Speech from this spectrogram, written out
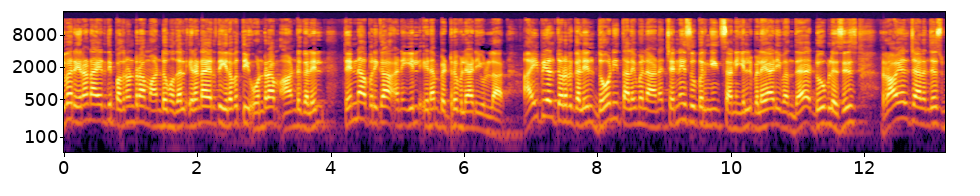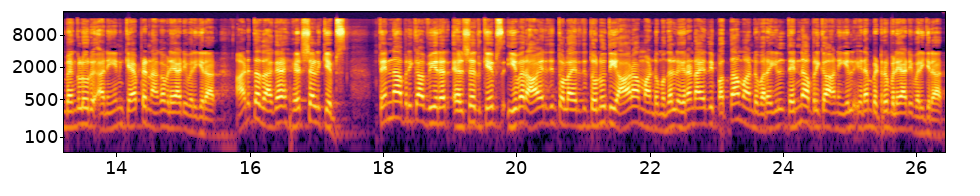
இவர் இரண்டாயிரத்தி பதினொன்றாம் ஆண்டு முதல் இரண்டாயிரத்தி இருபத்தி ஒன்றாம் ஆண்டுகளில் தென்னாப்பிரிக்கா அணியில் இடம்பெற்று விளையாடியுள்ளார். ஐபிஎல் தொடர்களில் தோனி தலைமையிலான சென்னை சூப்பர் கிங்ஸ் அணியில் விளையாடி வந்த டூப்ளசிஸ் ராயல் சேலஞ்சர்ஸ் பெங்களூரு அணியின் கேப்டனாக விளையாடி வருகிறார். அடுத்ததாக ஹெர்ஷல் கிப்ஸ். தென்னாப்பிரிக்கா வீரர் எல்ஷர் கிப்ஸ் இவர் ஆயிரத்தி தொள்ளாயிரத்தி தொண்ணூற்றி ஆறாம் ஆண்டு முதல் இரண்டாயிரத்தி பத்தாம் ஆண்டு வரையில் தென்னாப்பிரிக்கா அணியில் இடம்பெற்று விளையாடி வருகிறார்.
